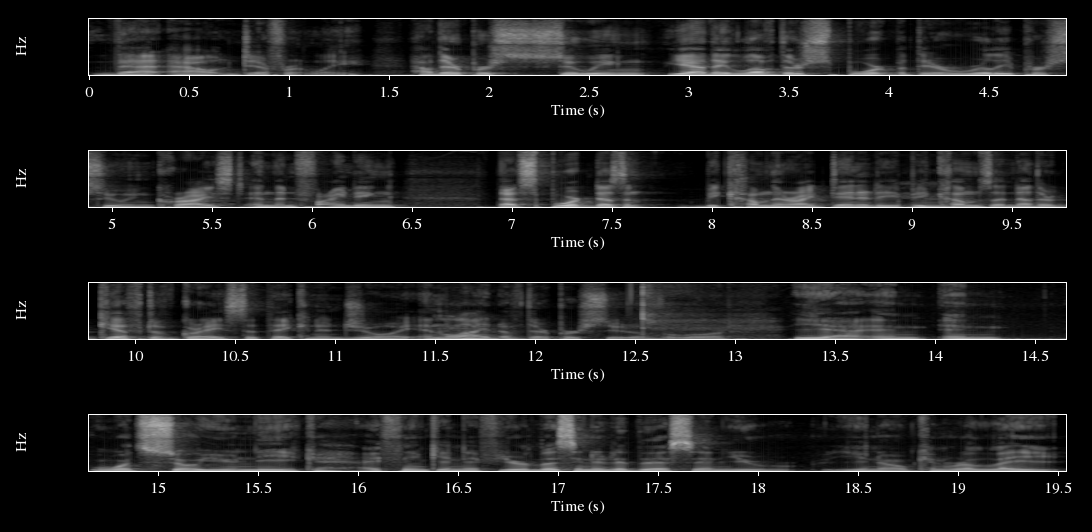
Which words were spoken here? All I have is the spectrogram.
that out differently. How they're pursuing, yeah, they love their sport, but they're really pursuing Christ, and then finding that sport doesn't become their identity; it mm-hmm. becomes another gift of grace that they can enjoy in light mm-hmm. of their pursuit of the Lord. Yeah, and and what's so unique, I think, and if you're listening to this and you you know can relate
